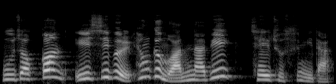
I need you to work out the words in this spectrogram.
무조건 일시불 현금 완납이 제일 좋습니다.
